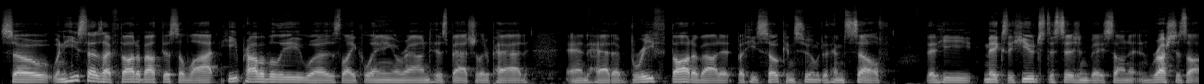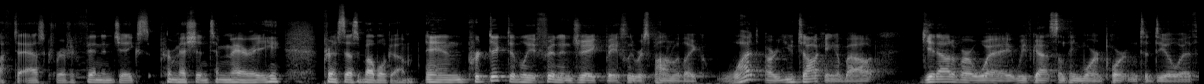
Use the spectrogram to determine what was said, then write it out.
So when he says I've thought about this a lot, he probably was like laying around his bachelor pad and had a brief thought about it, but he's so consumed with himself that he makes a huge decision based on it and rushes off to ask for Finn and Jake's permission to marry Princess Bubblegum. And predictably, Finn and Jake basically respond with like, "What are you talking about? Get out of our way. We've got something more important to deal with."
